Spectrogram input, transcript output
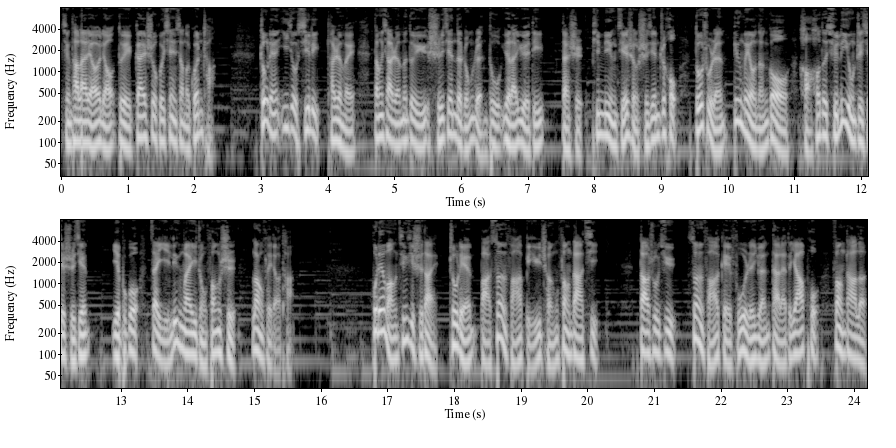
请他来聊一聊对该社会现象的观察。周濂依旧犀利，他认为当下人们对于时间的容忍度越来越低，但是拼命节省时间之后，多数人并没有能够好好的去利用这些时间，也不过在以另外一种方式浪费掉它。互联网经济时代，周濂把算法比喻成放大器，大数据算法给服务人员带来的压迫，放大了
